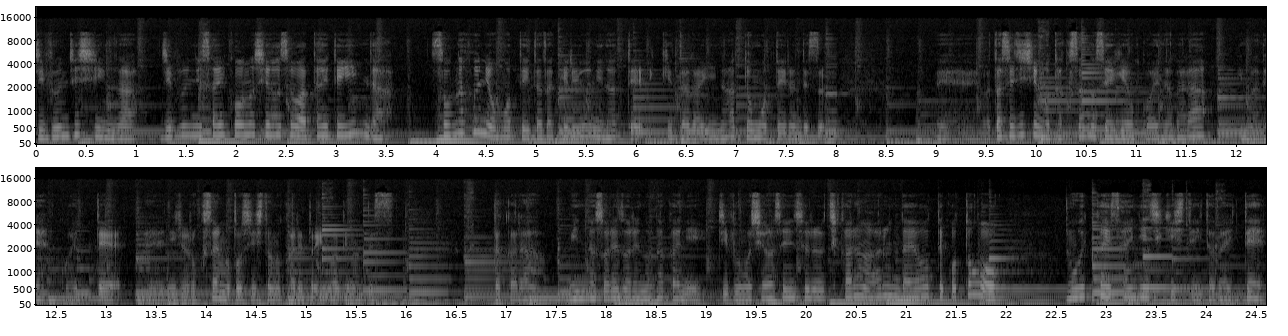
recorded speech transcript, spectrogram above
自分自身が自分に最高の幸せを与えていいんだそんな風に思っていただけるようになっていけたらいいなって思っているんです。え私自身もたくさんの制限を超えながら今ねこうやって、えー、26歳も年下の彼といるわけなんですだからみんなそれぞれの中に自分を幸せにする力があるんだよってことをもう一回再認識していただいて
